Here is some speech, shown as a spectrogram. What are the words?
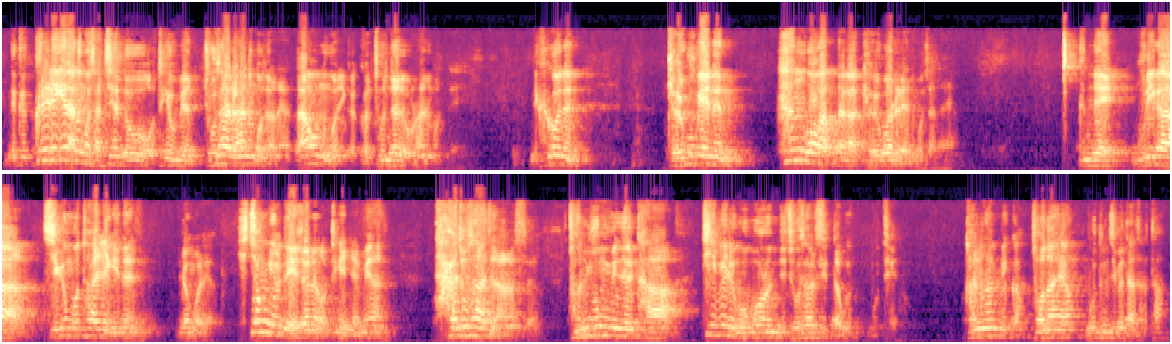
근데 그 클릭이라는 것 자체도 어떻게 보면 조사를 하는 거잖아요. 따오는 거니까. 그건 전자적으로 하는 건데. 근데 그거는 결국에는 한 거 갖다가 결과를 내는 거잖아요. 근데 우리가 지금부터 할 얘기는 이런 거예요. 시청률도 예전에 어떻게 했냐면 다 조사하진 않았어요. 전 국민을 다 TV를 뭐 보는지 조사할 수 있다고? 못해요. 가능합니까? 전화해요? 모든 집에 다 다?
